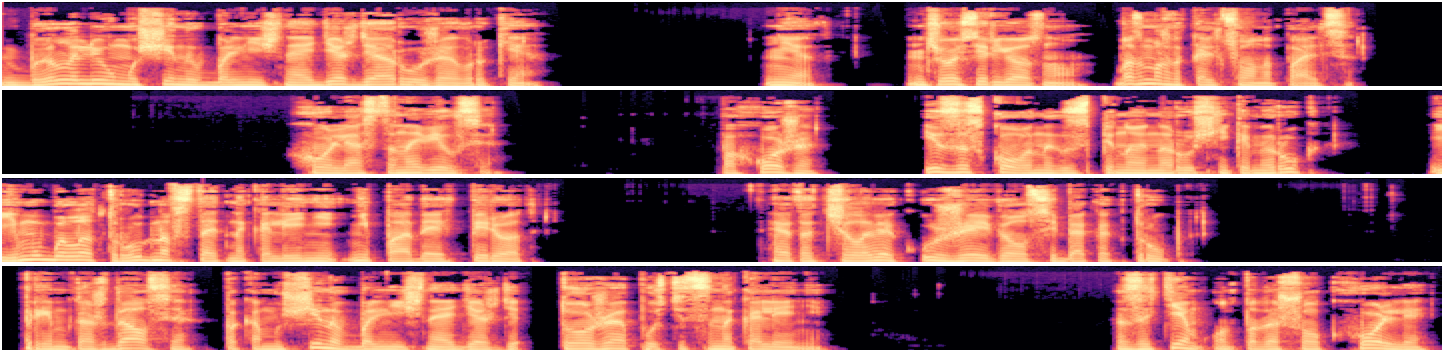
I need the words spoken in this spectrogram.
Было ли у мужчины в больничной одежде оружие в руке? Нет, ничего серьезного, возможно кольцо на пальце. Холли остановился. Похоже, из-за скованных за спиной наручниками рук, ему было трудно встать на колени, не падая вперед. Этот человек уже вел себя как труп – Прим дождался, пока мужчина в больничной одежде тоже опустится на колени. Затем он подошел к Холли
